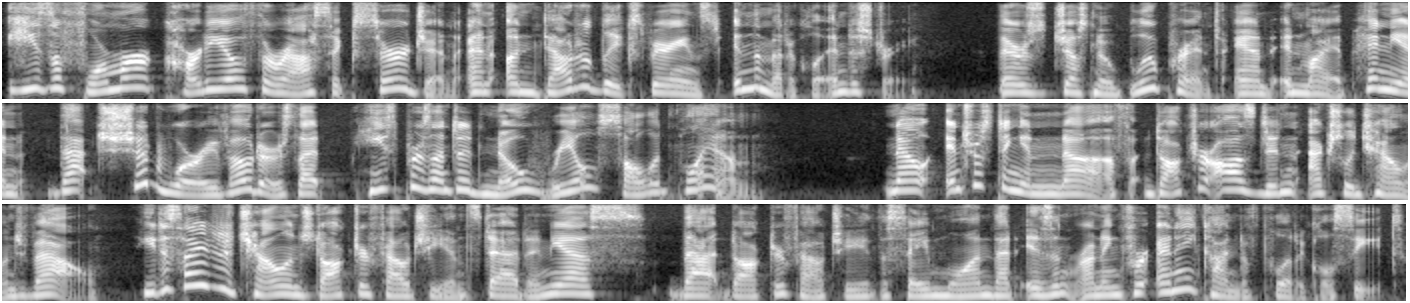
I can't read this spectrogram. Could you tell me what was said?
He's a former cardiothoracic surgeon and undoubtedly experienced in the medical industry. There's just no blueprint, and in my opinion, that should worry voters that he's presented no real solid plan. Now, interesting enough, Dr. Oz didn't actually challenge Val. He decided to challenge Dr. Fauci instead, and yes, that Dr. Fauci, the same one that isn't running for any kind of political seat.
